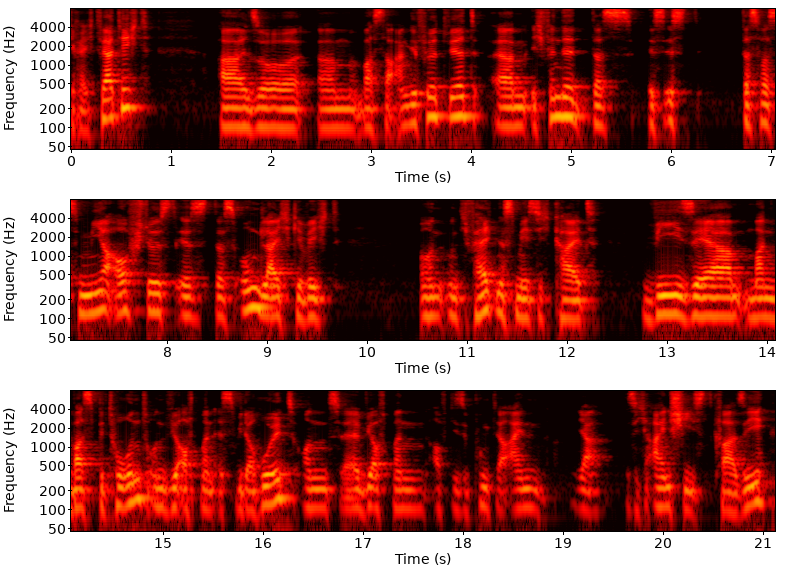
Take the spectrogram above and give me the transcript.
gerechtfertigt. Also ähm, was da angeführt wird. Ähm, ich finde, dass es ist, das, was mir aufstößt, ist das Ungleichgewicht und, und die Verhältnismäßigkeit, wie sehr man was betont und wie oft man es wiederholt und äh, wie oft man auf diese Punkte ein, ja, sich einschießt quasi.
